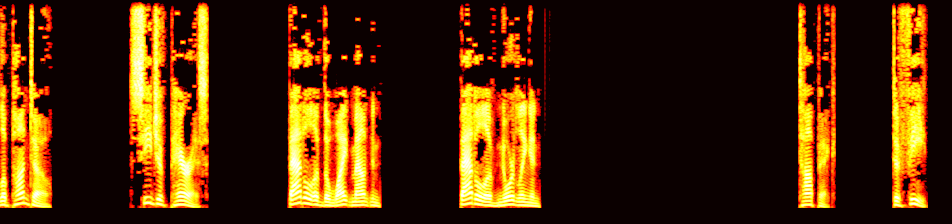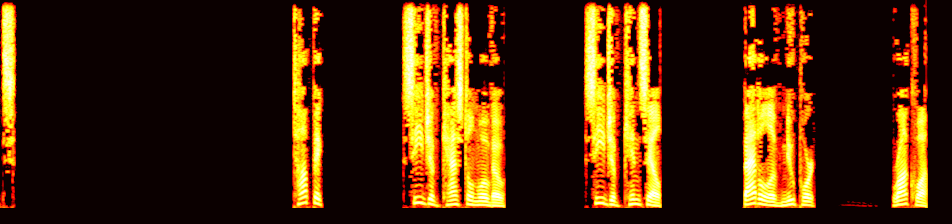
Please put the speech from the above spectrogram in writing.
Lepanto, Siege of Paris, Battle of the White Mountain, Battle of Nordlingen. Topic: Defeats. Topic: Siege of Castelnuovo, Siege of Kinsale Battle of Newport. Rocroi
